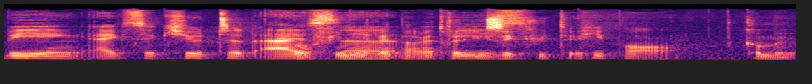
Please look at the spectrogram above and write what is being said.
being executed on as finirait uh, par être these exécutés people. comme eux.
